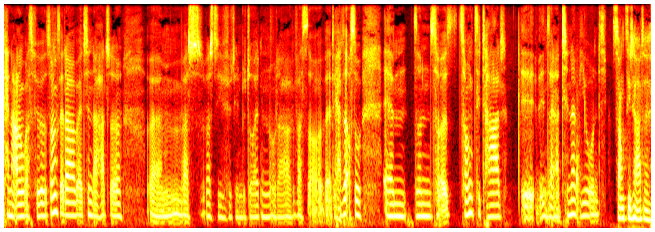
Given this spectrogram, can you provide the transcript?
keine Ahnung, was für Songs er da bei Tinder hatte, ähm, was, was die für den bedeuten oder was. auch- Der hatte auch so, ähm, so ein so Songzitat äh, in seiner Tinder-Bio und Songzitate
